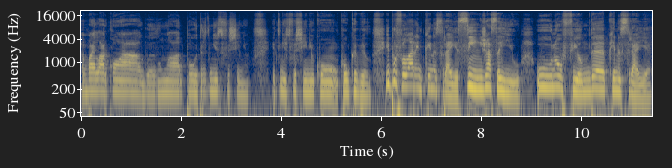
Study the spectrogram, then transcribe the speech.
a bailar com a água de um lado para o outro. Eu tinha este fascínio. Eu tinha este fascínio com, com o cabelo. E por falar em Pequena Sereia, sim, já saiu o novo filme da Pequena Sereia.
